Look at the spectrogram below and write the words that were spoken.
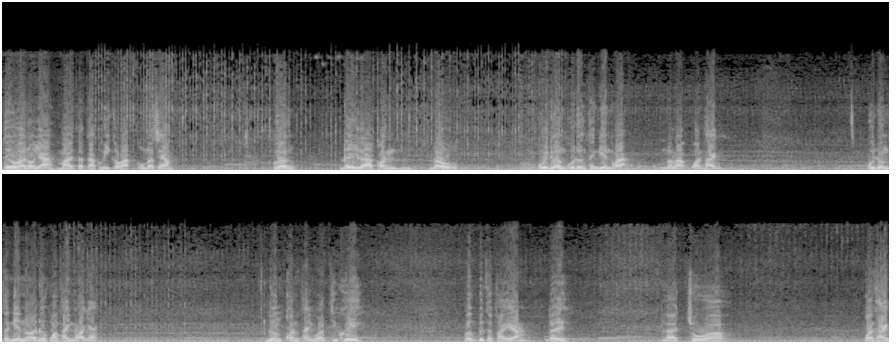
Tây Hồ Hà Nội nhá. Mời tất cả quý vị các bạn cùng đón xem. Vâng, đây là con đầu cuối đường của đường Thanh Niên các bạn. Nó là Quán Thánh. Cuối đường Thanh Niên nó là đường Quán Thánh các bác nhé. Đường Quán Thánh và Thị Khuê. Vâng bên tay phải em Đây Là chùa Quan Thánh.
